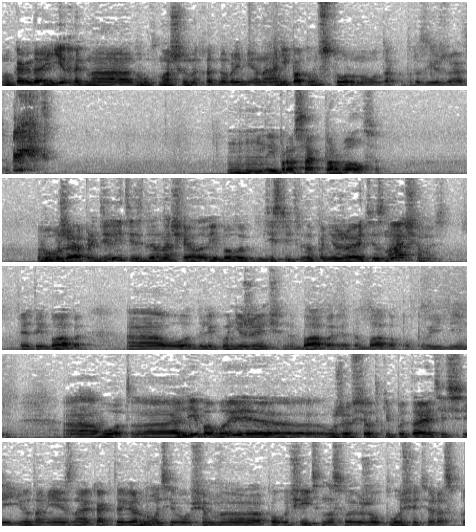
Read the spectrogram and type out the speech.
Но когда ехать на двух машинах одновременно, они потом в сторону вот так вот разъезжаются. Угу, и просак порвался. Вы уже определитесь для начала, либо вы действительно понижаете значимость этой бабы, а, вот, далеко не женщины, баба, это баба по поведению. А, вот. А, либо вы уже все-таки пытаетесь ее, там, я не знаю, как-то вернуть и, в общем, а, получить на свою жилплощадь РСП.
